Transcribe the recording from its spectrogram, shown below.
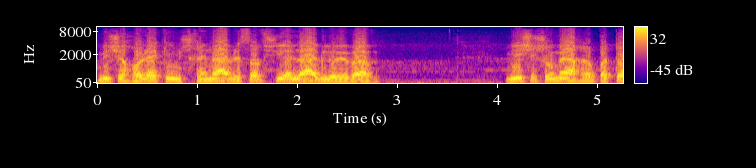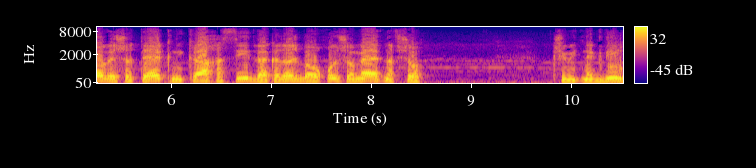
מי שחולק עם שכניו לסוף שיהיה לעג לאויביו. מי ששומע חרפתו ושותק נקרא חסיד והקדוש ברוך הוא שומר את נפשו. כשמתנגדים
